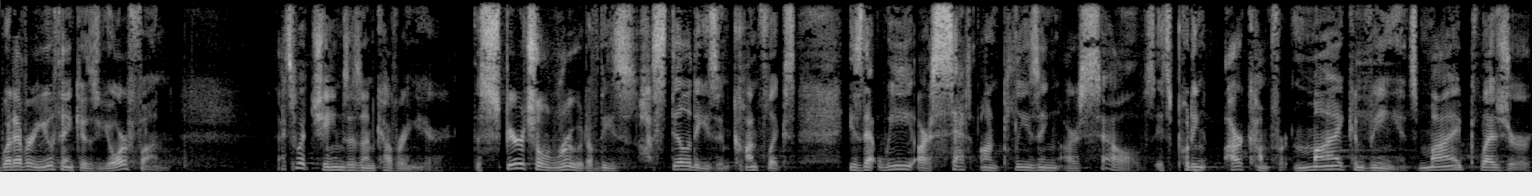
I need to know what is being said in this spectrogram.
whatever you think is your fun. That's what James is uncovering here. The spiritual root of these hostilities and conflicts is that we are set on pleasing ourselves. It's putting our comfort, my convenience, my pleasure,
